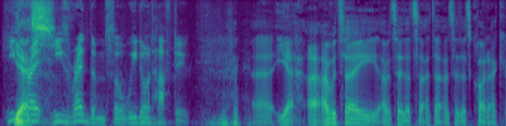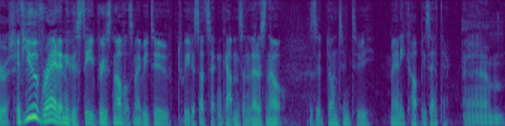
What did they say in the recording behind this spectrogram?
He's Yes. read he's read them, so we don't have to. Uh, yeah, I, I would say I would say that's I would say that's quite accurate. If you've read any of the Steve Bruce novels, maybe do tweet us at Second Captains and let us know, because there don't seem to be many copies out there. Um,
